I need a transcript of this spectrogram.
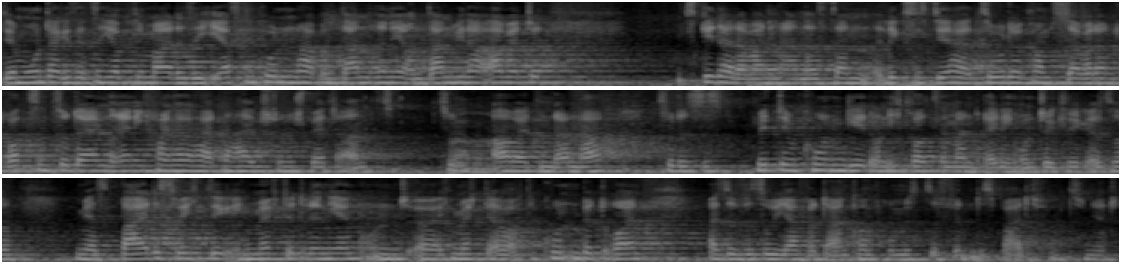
der Montag ist jetzt nicht optimal, dass ich erst einen Kunden habe und dann trainiere und dann wieder arbeite. Es geht halt aber nicht anders. Dann legst du es dir halt so, dann kommst du aber dann trotzdem zu deinem Training. Ich fange dann halt eine halbe Stunde später an zu, Ja. arbeiten danach, so dass es mit dem Kunden geht und ich trotzdem mein Training unterkriege. Also mir ist beides wichtig. Ich möchte trainieren und äh, ich möchte aber auch die Kunden betreuen. Also versuche ich einfach da einen Kompromiss zu finden, dass beides funktioniert.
